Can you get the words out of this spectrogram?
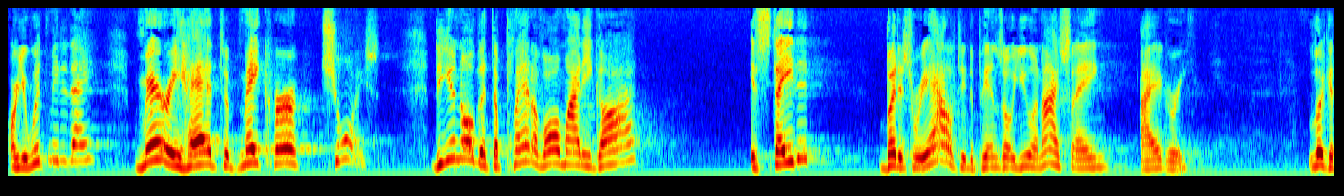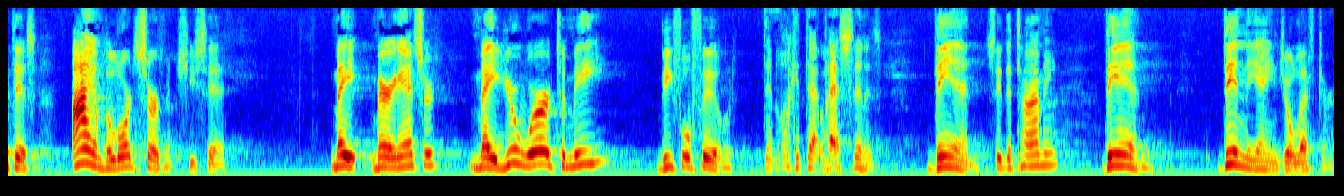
Are you with me today? Mary had to make her choice. Do you know that the plan of Almighty God is stated, but its reality depends on you and I saying, I agree. Look at this. I am the Lord's servant, she said. May, Mary answered, May your word to me be fulfilled. Then look at that last sentence. Then, see the timing? Then, then the angel left her.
